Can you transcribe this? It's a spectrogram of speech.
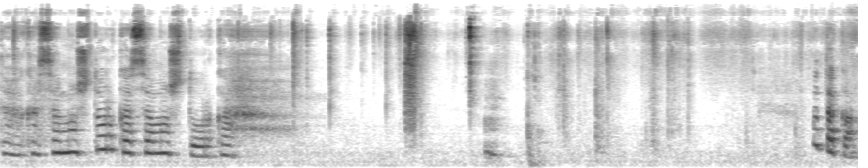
Так, а сама шторка, сама шторка. Отака.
